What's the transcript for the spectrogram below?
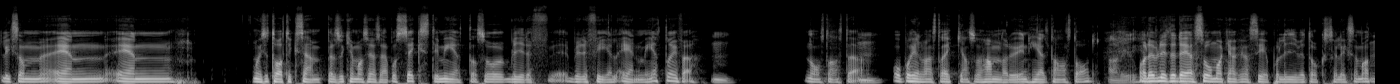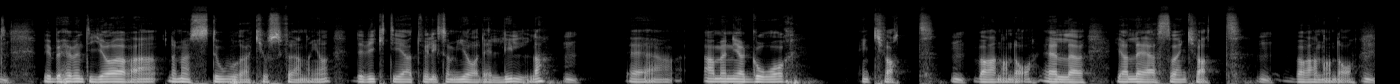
liksom en, en om vi ska ta ett exempel så kan man säga så här, på 60 meter så blir det, blir det fel en meter ungefär. Mm. Någonstans där. Mm. Och på hela den sträckan så hamnar du i en helt annan stad. Ja, det Och det är väl lite det så man kanske ser på livet också. Liksom, att Mm. Vi behöver inte göra de här stora kursförändringarna. Det viktiga är att vi liksom gör det lilla. Mm. Eh, ja, men jag går en kvart Mm. varannan dag. Eller jag läser en kvart Mm. varannan dag. Mm.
